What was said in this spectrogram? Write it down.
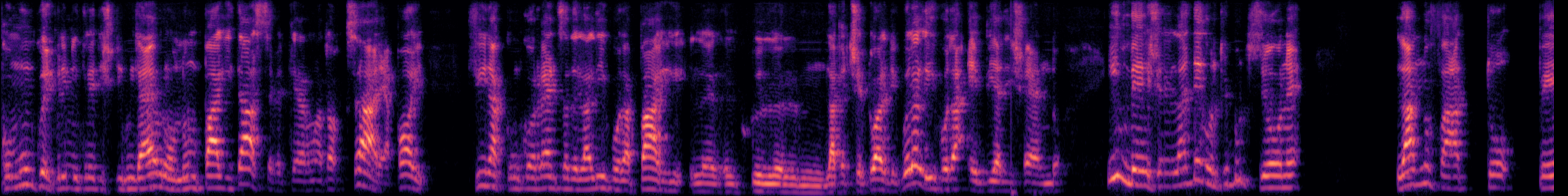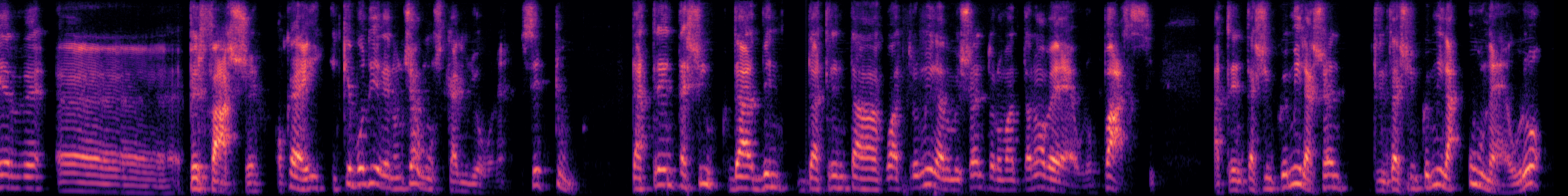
comunque i primi 13.000 euro non paghi tasse perché era una tax area, poi fino a concorrenza dell'aliquota paghi il- il- la percentuale di quell'aliquota e via dicendo. Invece la decontribuzione l'hanno fatto per, eh, per fasce, ok? Il che vuol dire che non c'è uno scaglione. Se tu da, 35, da, 20, da 34.999 euro passi a 35.001 euro,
